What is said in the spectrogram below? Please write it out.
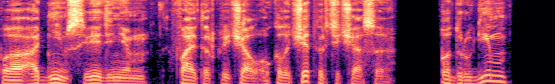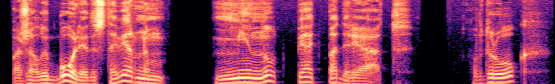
По одним сведениям, Фальтер кричал около четверти часа, по другим, пожалуй, более достоверным, минут пять подряд. Вдруг,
